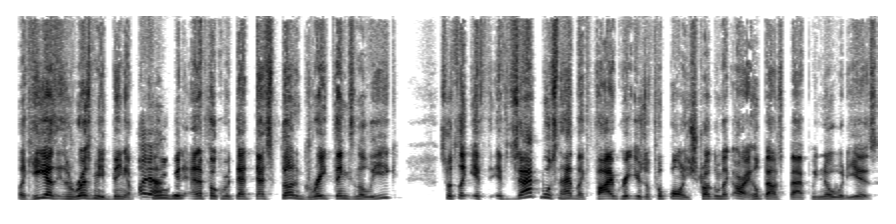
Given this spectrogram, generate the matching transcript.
Like he has his resume of being a Oh, yeah. proven NFL quarterback that that's done great things in the league. So it's like if if Zach Wilson had like five great years of football and he's struggling, like all right, he'll bounce back. We know what he is.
